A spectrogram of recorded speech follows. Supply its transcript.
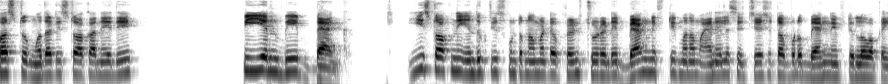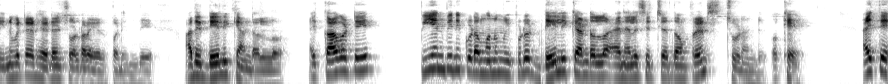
ఫస్ట్ మొదటి స్టాక్ అనేది పిఎన్బి బ్యాంక్ ఈ స్టాక్ని ఎందుకు తీసుకుంటున్నామంటే ఫ్రెండ్స్ చూడండి బ్యాంక్ నిఫ్టీ మనం అనాలిసిస్ చేసేటప్పుడు బ్యాంక్ నిఫ్టీలో ఒక ఇన్వర్టెడ్ హెడ్ అండ్ షోల్డర్ ఏర్పడింది. అది డైలీ క్యాండల్లో. అది కాబట్టి పిఎన్బిని కూడా మనం ఇప్పుడు డైలీ క్యాండల్లో అనాలిసిస్ చేద్దాం ఫ్రెండ్స్ చూడండి. ఓకే. అయితే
